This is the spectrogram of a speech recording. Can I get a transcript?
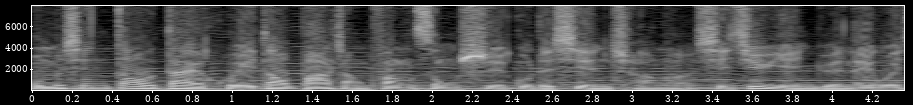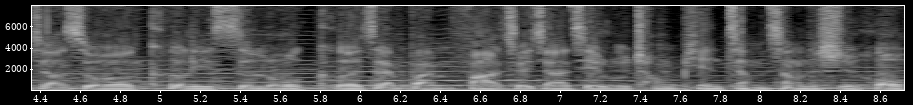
我们先倒带回到巴掌放送事故的现场啊，喜剧演员那位叫做克里斯洛克，在颁发最佳纪录长片奖项的时候，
